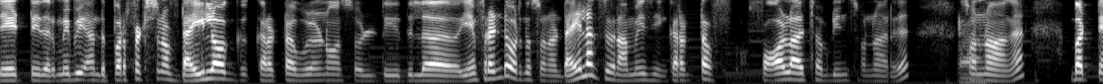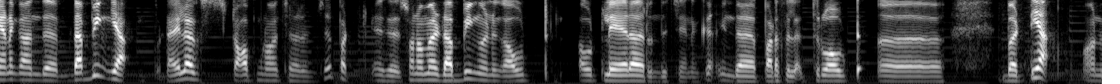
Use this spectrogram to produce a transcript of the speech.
லேட் இது மேபி அந்த பர்ஃபெக்ஷன் ஆஃப் டைலாக் கரெக்டா விழணும் சொல்லிட்டு இதுல என் ஃப்ரெண்ட் ஒருத்தன் சொன்னான் டைலாக்ஸ் ஒரு அமேசிங் கரெக்டா ஃபால் ஆச்சு அப்படின்னு சொன்னாரு சொன்னாங்க. பட் எனக்கு அந்த டப்பிங் யா டைலாக்ஸ் டாப் நாச்சா இருந்துச்சு. பட் சொன்ன மாதிரி டப்பிங் எனக்கு அவுட் அவுட்லேயரா இருந்துச்சு எனக்கு இந்த படத்துல throughout but yeah on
